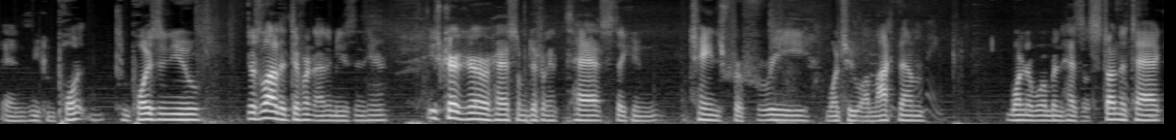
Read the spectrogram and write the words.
and you can po can poison you. There's a lot of different enemies in here. Each character has some different tasks they can change for free once you unlock them. Wonder Woman has a stun attack.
